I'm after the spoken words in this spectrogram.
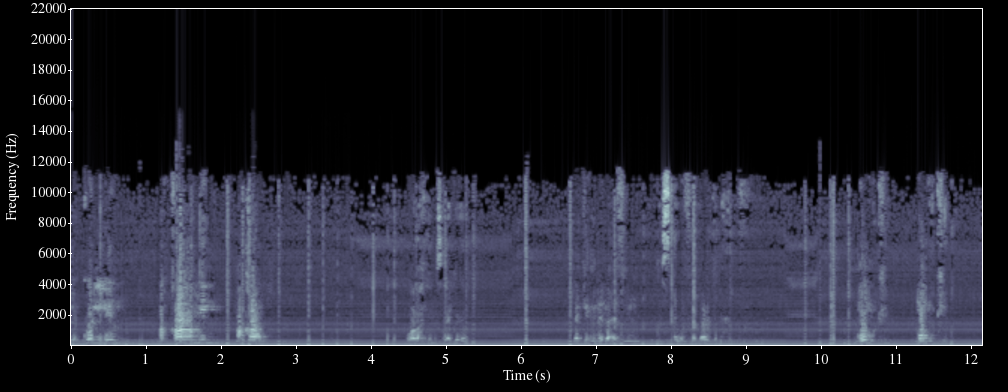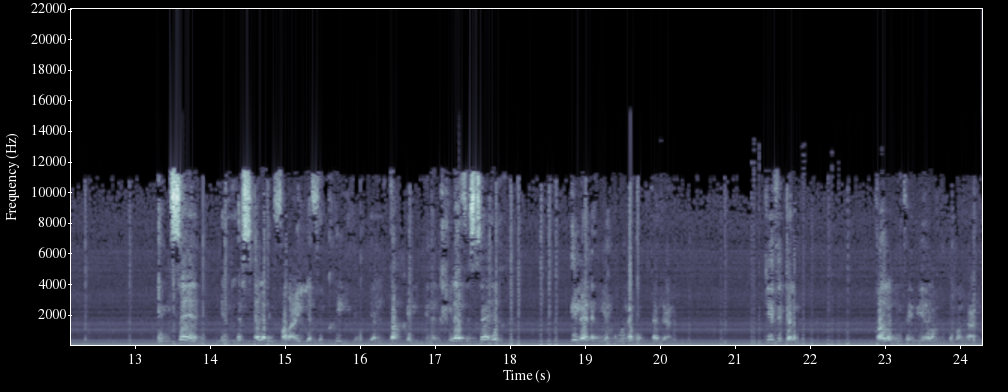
لكل مقام مقام واضح المسألة كده؟ لكن هنا بقى في مسألة في غايه ممكن ممكن. إنسان من مسألة فرعية فقهية ينتقل من الخلاف السائغ إلى أن يكون مبتدعا. كيف الكلام ده؟ قال ابن تيمية رحمة الله عليه.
